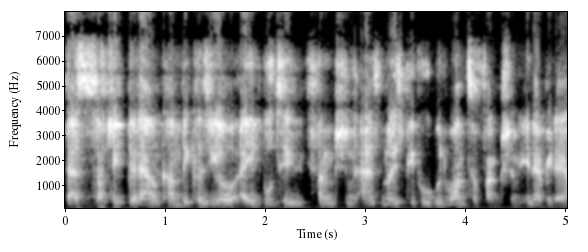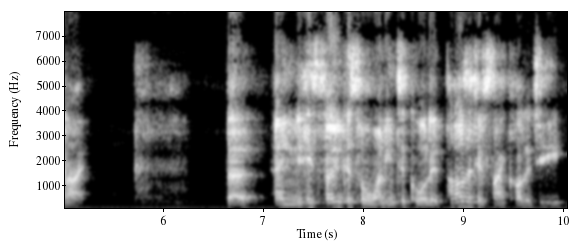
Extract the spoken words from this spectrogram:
That's such a good outcome because you're able to function as most people would want to function in everyday life. But and his focus for wanting to call it positive psychology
